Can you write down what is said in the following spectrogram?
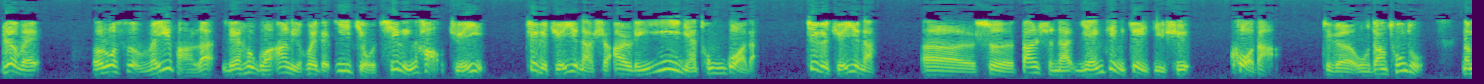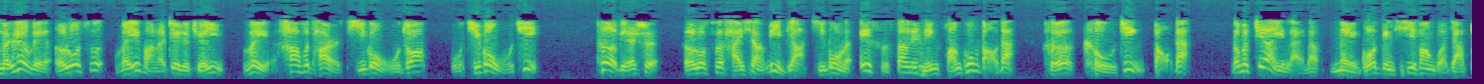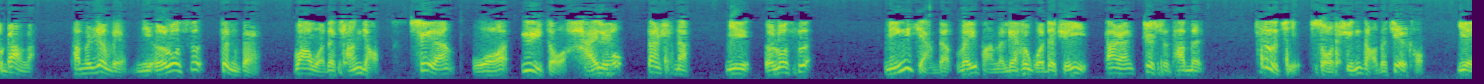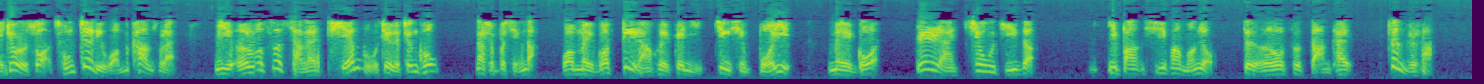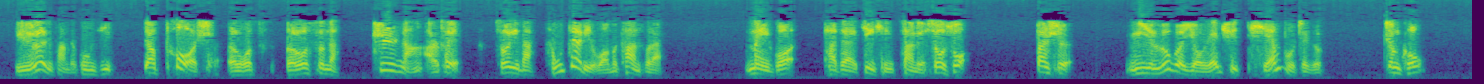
认为俄罗斯违反了联合国安理会的1970号决议。这个决议呢是2011年通过的，这个决议呢，呃，是当时呢严禁这一地区扩大这个武装冲突。那么认为俄罗斯违反了这个决议，为哈夫塔尔提供武装、武提供武器，特别是。俄罗斯还向利比亚提供了 S 三零零防空导弹和口径导弹。那么这样一来呢，美国跟西方国家不干了，他们认为你俄罗斯正在挖我的墙角。虽然我欲走还留，但是呢，你俄罗斯明显的违反了联合国的决议。当然，这是他们自己所寻找的借口。也就是说，从这里我们看出来，你俄罗斯想来填补这个真空，那是不行的。我美国必然会跟你进行博弈。美国仍然纠集着一帮西方盟友，对俄罗斯展开政治上、舆论上的攻击，要迫使俄罗斯俄罗斯呢知难而退。所以呢，从这里我们看出来，美国他在进行战略收缩。但是，你如果有人去填补这个真空，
